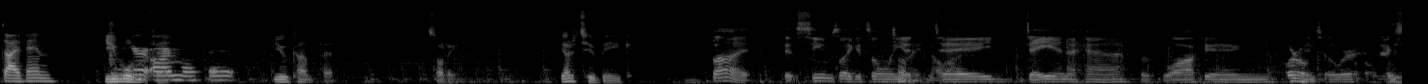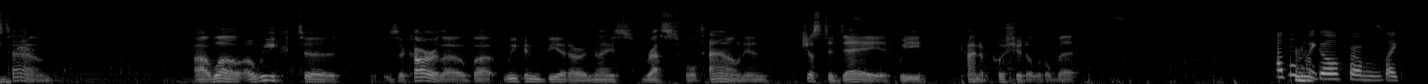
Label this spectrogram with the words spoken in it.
dive in. You won't Your fit. arm will fit. You can't fit. Sorry. You're too big. But it seems like it's only Sorry, a no, I- day, day and a half of walking Or a- until we're at the next week. town. Uh, well, a week to Zakarlo, but we can be at a nice, restful town in just a day if we kind of push it a little bit. How did we mm-hmm. go from like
